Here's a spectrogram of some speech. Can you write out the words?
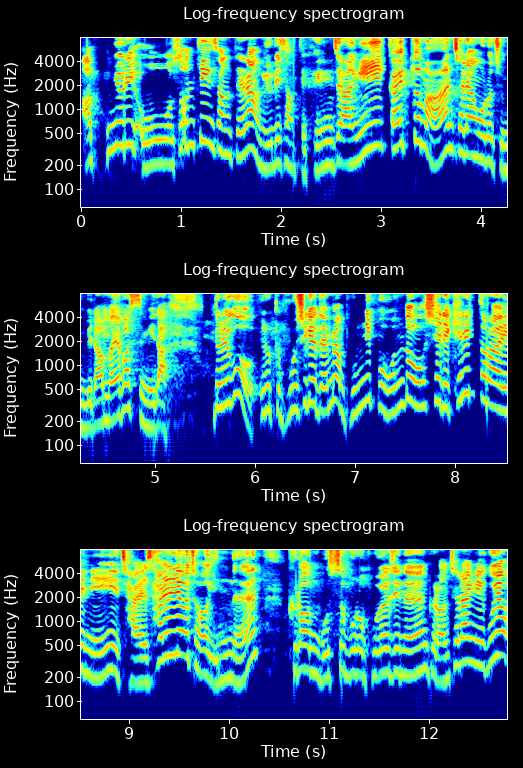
앞유리, 오, 썬팅 상태랑 유리 상태 굉장히 깔끔한 차량으로 준비를 한번 해봤습니다. 그리고 이렇게 보시게 되면 본닛 부분도 확실히 캐릭터 라인이 잘 살려져 있는 그런 모습으로 보여지는 그런 차량이고요.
